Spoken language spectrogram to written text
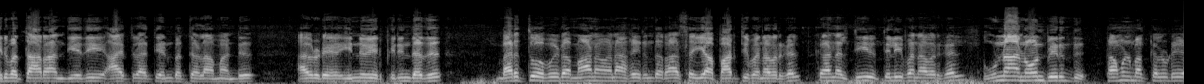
இருபத்தாறாம் தேதி ஆயிரத்தி தொள்ளாயிரத்தி எண்பத்தி ஏழாம் ஆண்டு அவருடைய இன்னுயிர் பிரிந்தது. மருத்துவ பீட மாணவனாக இருந்த ராசையா பார்த்திபன் அவர்கள் கர்னல் தி திலீபன் அவர்கள் உண்ணா நோன்பிருந்து தமிழ் மக்களுடைய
